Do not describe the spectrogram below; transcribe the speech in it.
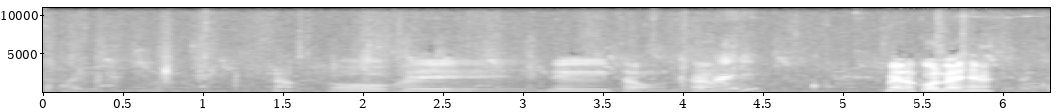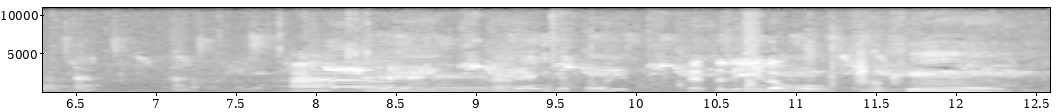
พออยู่เอาโอเคหนึ่งสองสามทำไมดิไม่ต้องกดอะไรฮะกดอะอ่า แบตเตอรี่โล โอเคอ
